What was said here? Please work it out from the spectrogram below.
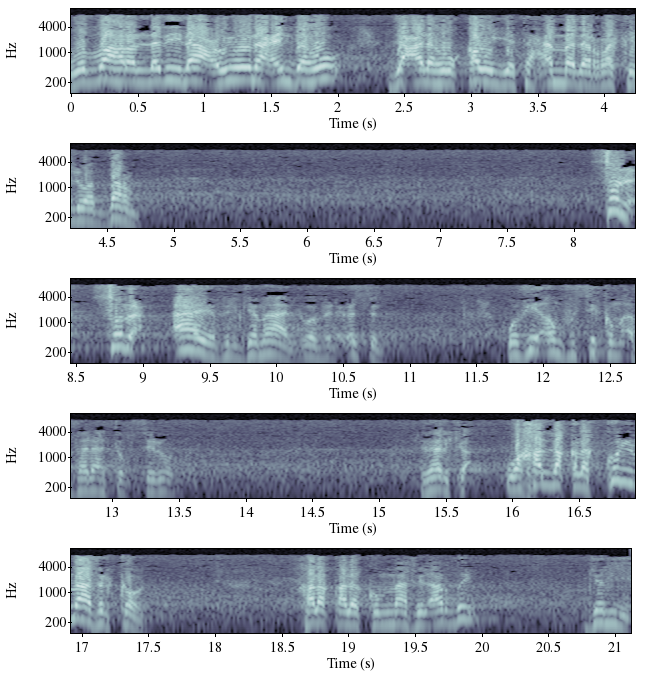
والظهر الذي لا عيون عنده جعله قوي يتحمل الركل والضرب. صنع صنع آية في الجمال وفي الحسن. وفي أنفسكم أفلا تبصرون. لذلك وخلق لك كل ما في الكون. خلق لكم ما في الأرض جميع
